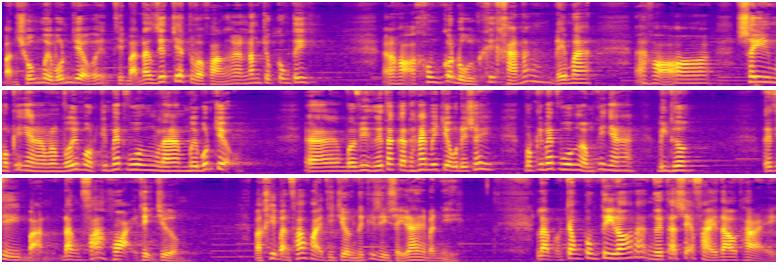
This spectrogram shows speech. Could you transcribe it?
bạn xuống 14 triệu ấy thì bạn đang giết chết vào khoảng 50 công ty. À, họ không có đủ cái khả năng để mà à, họ xây một cái nhà với một cái mét vuông là 14 triệu. À, bởi vì người ta cần 20 triệu để xây một cái mét vuông ở một cái nhà bình thường. Thế thì bạn đang phá hoại thị trường. Và khi bạn phá hoại thị trường thì cái gì xảy ra này bạn nhỉ? Là trong công ty đó, đó người ta sẽ phải đào thải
